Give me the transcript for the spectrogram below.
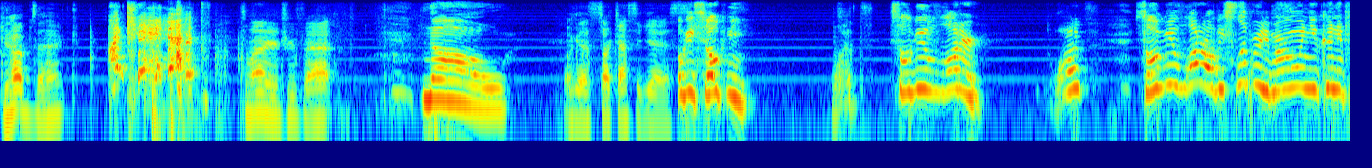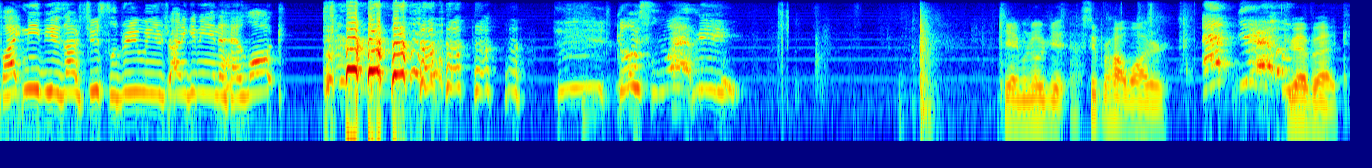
Get up, Zach. I can't. What's the matter? You're too fat. No. Okay, that's sarcastic, yes. Okay, soak me. What? Soak me with water. What? Soak me with water. I'll be slippery. Remember when you couldn't fight me because I was too slippery when you were trying to get me in a headlock? Go slap me. Okay, I'm gonna go get super hot water. F Be right back.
